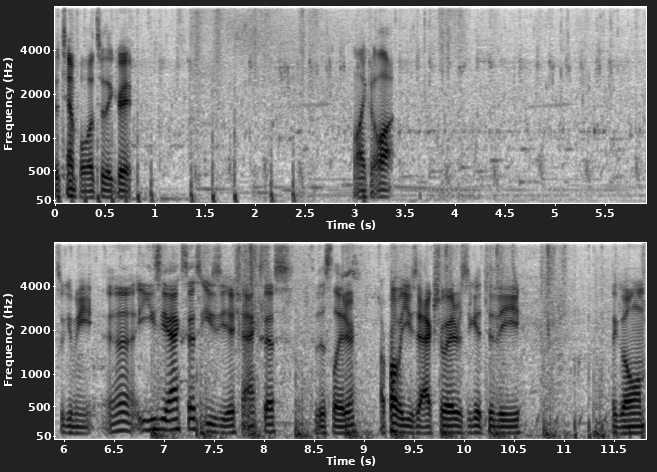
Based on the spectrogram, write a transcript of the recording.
the temple. That's really great. I like it a lot. So give me uh, easy access, easy-ish access to this later. I'll probably use actuators to get to the the golem.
